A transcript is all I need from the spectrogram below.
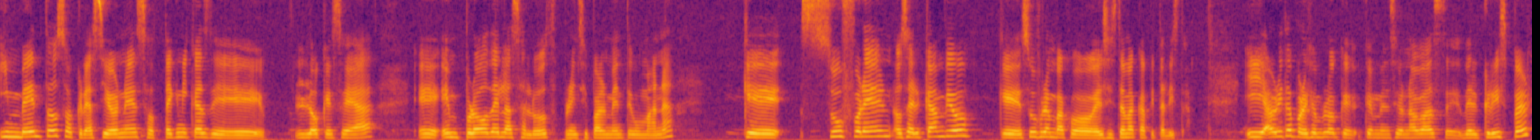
inventos o creaciones o técnicas de lo que sea eh, en pro de la salud, principalmente humana, que sufren, o sea, el cambio que sufren bajo el sistema capitalista. Y ahorita, por ejemplo, que, que mencionabas del CRISPR,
